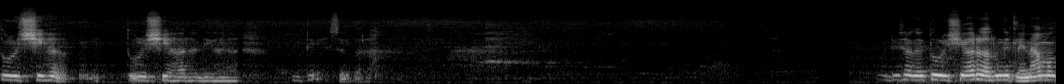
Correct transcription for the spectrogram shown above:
तुळशी ह. तुळशी हार आधी घाला. ते असं करा. आधी सगळे तुळशी हार घालून घेतले ना मग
